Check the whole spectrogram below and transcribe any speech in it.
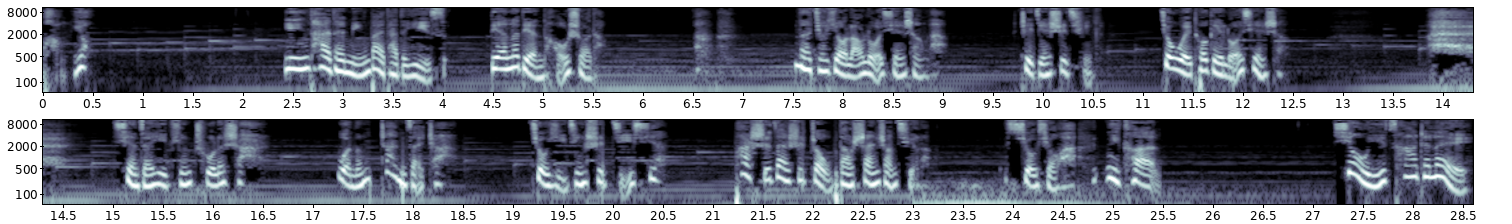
朋友。尹太太明白他的意思，点了点头，说道：“那就有劳罗先生了，这件事情就委托给罗先生。唉，现在一听出了事儿，我能站在这儿，就已经是极限。”怕实在是走不到山上去了，秀秀啊，你看。秀姨擦着泪，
